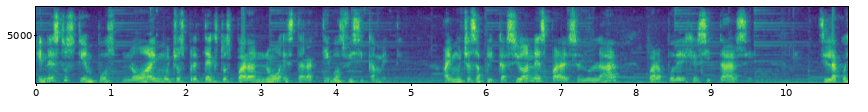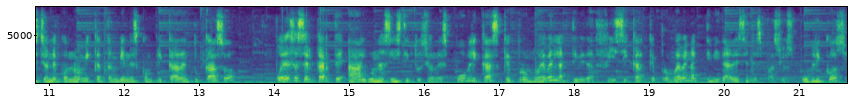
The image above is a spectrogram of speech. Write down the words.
En estos tiempos no hay muchos pretextos para no estar activos físicamente. Hay muchas aplicaciones para el celular para poder ejercitarse. Si la cuestión económica también es complicada en tu caso, Puedes acercarte a algunas instituciones públicas que promueven la actividad física, que promueven actividades en espacios públicos.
